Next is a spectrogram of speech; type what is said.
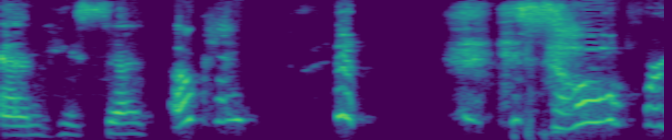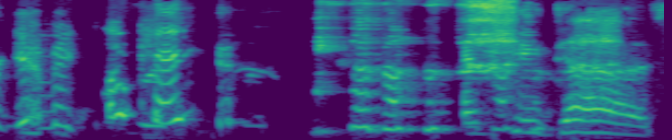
And he said, okay. He's so forgiving. Okay. and he does.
